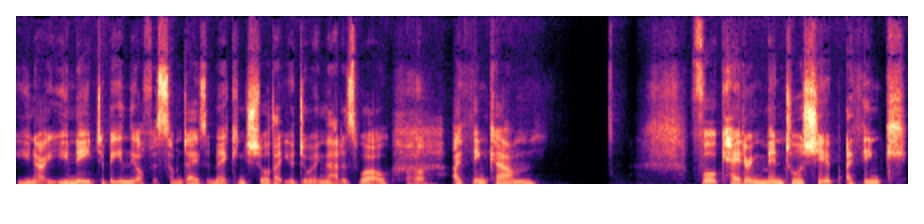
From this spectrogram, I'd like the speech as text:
you know you need to be in the office some days and making sure that you're doing that as well. Uh-huh. I think. Um, for catering mentorship, I think,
